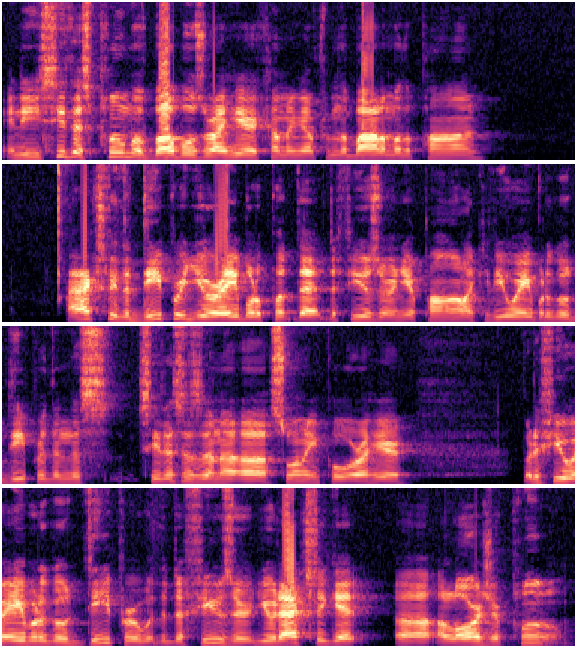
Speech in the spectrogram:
And you see this plume of bubbles right here coming up from the bottom of the pond? Actually, the deeper you're able to put that diffuser in your pond, like if you were able to go deeper than this, see this is in a, a swimming pool right here. But if you were able to go deeper with the diffuser, you would actually get uh, a larger plume.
